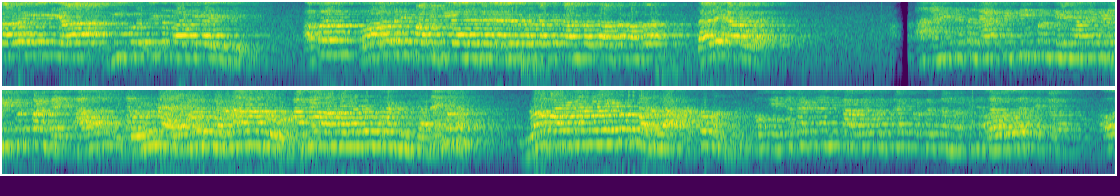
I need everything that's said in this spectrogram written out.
कारवाई केली हा ही गोष्टी तर मांडली पाहिजे ती. आपण कोणाला तरी पाठीशी घालण्यासाठी अशा प्रकारचं काम करता असा माझा डायरेक्ट आरोप आहे आणि त्याचं लॅब टेस्टिंग पण केलेलं आहे. आपल्याकडे रिपोर्ट पण आहे अहवाल करून राहिल्यामुळे सरणार ना तो किंवा आम्हाला तो प्रश्न विचारला. नाही म्हणत. न पाडल्यामुळे तो सरला असं म्हणतो. हो याच्यासाठी आम्ही कारवाई प्रस्तावित करतोय संबंधित हो. जबाबदार त्याच्यावर. अहो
